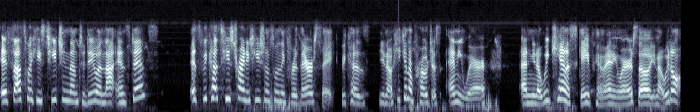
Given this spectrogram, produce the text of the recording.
if that's what he's teaching them to do in that instance it's because he's trying to teach them something for their sake because you know he can approach us anywhere and you know we can't escape him anywhere so you know we don't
